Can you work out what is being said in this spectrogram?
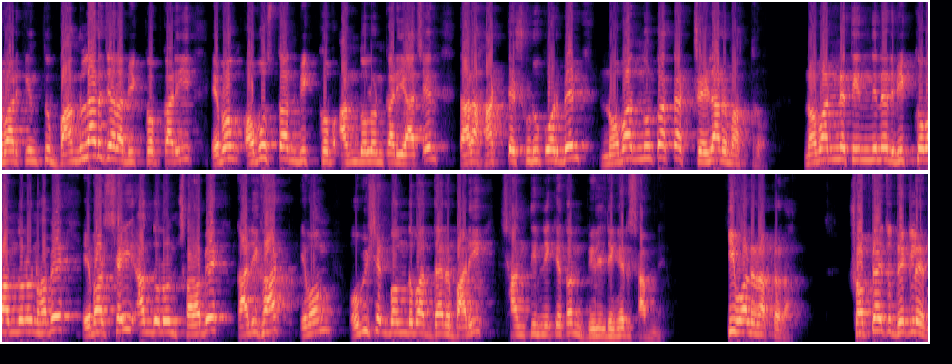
এবার কিন্তু বাংলার যারা বিক্ষোভকারী এবং অবস্থান বিক্ষোভ আন্দোলনকারী আছেন, তারা হাঁটতে শুরু করবেন। নবান্ন তো একটা ট্রেলার মাত্র। নবান্নে তিন দিনের বিক্ষোভ আন্দোলন হবে, এবার সেই আন্দোলন ছড়াবে কালীঘাট এবং অভিষেক বন্দ্যোপাধ্যায়ের বাড়ি শান্তিনিকেতন বিল্ডিং এর সামনে। কি বলেন আপনারা? সবটাই তো দেখলেন।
